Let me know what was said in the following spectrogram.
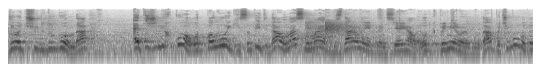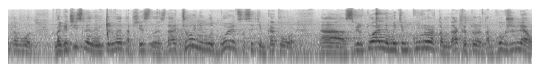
дело чуть в другом, да. Это же легко, вот по логике, смотрите, да, у нас снимают бездарные, блин, сериалы. Вот, к примеру, я говорю, да, почему вот это вот многочисленная интернет-общественность, да, что они вот борются с этим, как его, а, с виртуальным этим курортом, да, который там Кокжиляу.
